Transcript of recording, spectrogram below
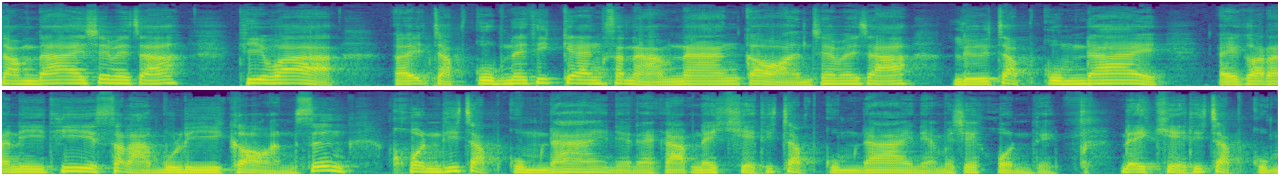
จำได้ใช่ไหมจ๊ะที่ว่าเอ้ยจับกลุ่มได้ที่แกล้งสนามนางก่อนใช่ไหมจ๊ะหรือจับกลุ่มได้ไอ้กรณีที่สระบุรีก่อน ซึ่งคนที่จับกลุ่มได้เนี่ยนะครับในเขตที่จับกลุ่มได้เนี่ยไม่ใช่คนสิในเขตที่จับกลุ่ม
